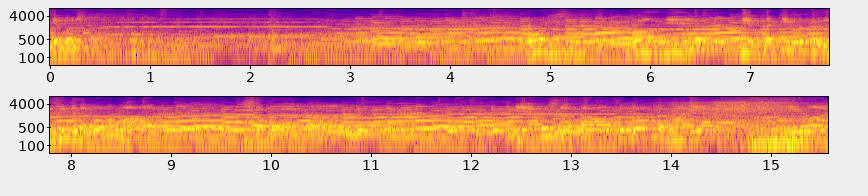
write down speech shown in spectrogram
Где ночь-то? Ой, волнение. Нет, таких игр действительно было мало, чтобы... э, меня обычно оставался доктор, маньяк и мафия.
